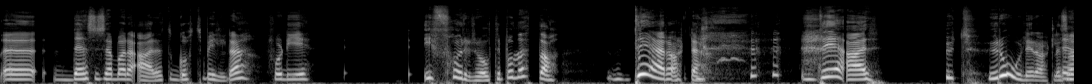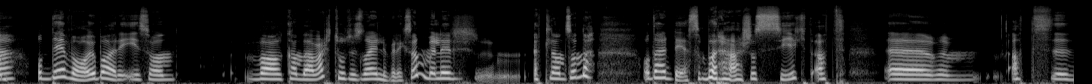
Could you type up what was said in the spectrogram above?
Eh, det syns jeg bare er et godt bilde, fordi i forhold til på nett, da Det er rart, det! det er utrolig rart, liksom. Ja. Og det var jo bare i sånn Hva kan det ha vært? 2011, liksom? Eller et eller annet sånt, da. Og det er det som bare er så sykt at uh, At eh,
